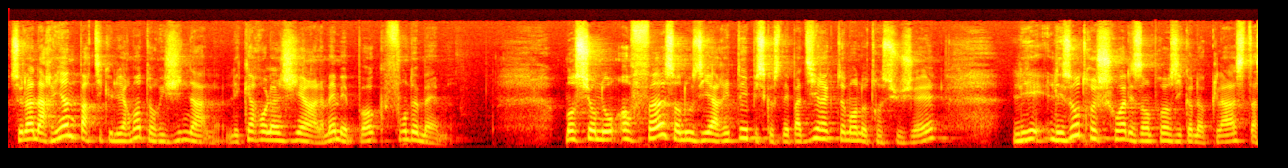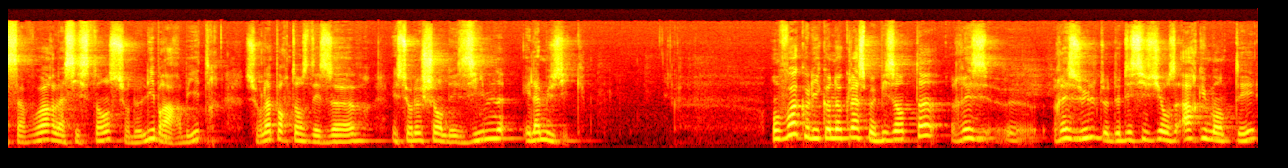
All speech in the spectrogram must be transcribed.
Cela n'a rien de particulièrement original. Les Carolingiens, à la même époque, font de même. Mentionnons enfin, sans nous y arrêter, puisque ce n'est pas directement notre sujet, les, autres choix des empereurs iconoclastes, à savoir l'assistance sur le libre arbitre, sur l'importance des œuvres et sur le chant des hymnes et la musique. On voit que l'iconoclasme byzantin euh, résulte de décisions argumentées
